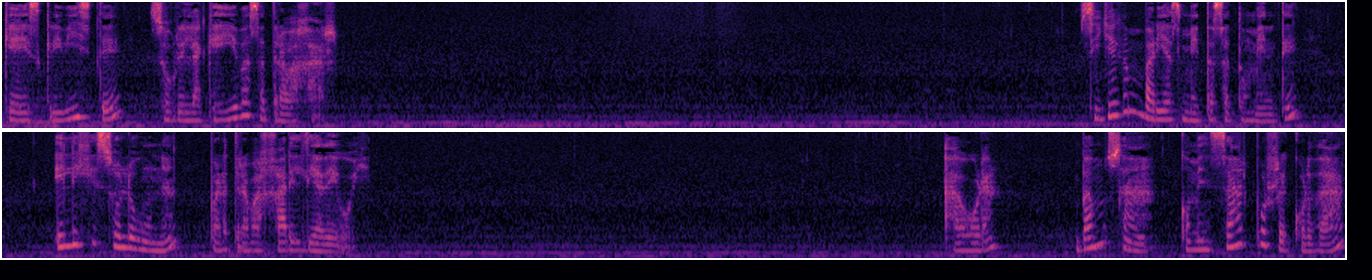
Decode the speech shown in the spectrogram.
que escribiste sobre la que ibas a trabajar. Si llegan varias metas a tu mente, elige solo una para trabajar el día de hoy. Ahora vamos a comenzar por recordar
